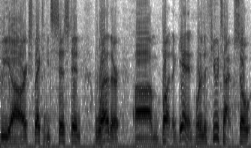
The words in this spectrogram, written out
we uh, are expecting consistent weather, um, but again, one of the few times. So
